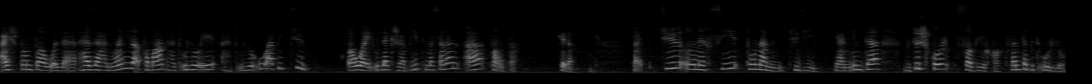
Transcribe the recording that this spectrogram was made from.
بعيش طنطا ولا هذا عنواني؟ لأ طبعا. هتقول له إيه؟ هتقول له أو habites-tu فهو يقول لك جابيت مثلا à طنطا. كده. طيب. Tu remercies ton ami. Tu dis. يعني أنت بتشكر صديقك. فأنت بتقول له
